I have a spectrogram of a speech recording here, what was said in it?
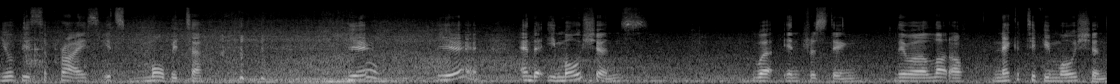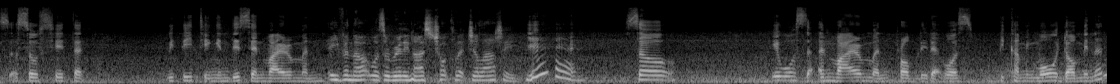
you'll be surprised. It's more bitter. yeah, yeah. And the emotions were interesting. There were a lot of negative emotions associated with eating in this environment. Even though it was a really nice chocolate gelati. Yeah. So it was the environment probably that was becoming more dominant.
